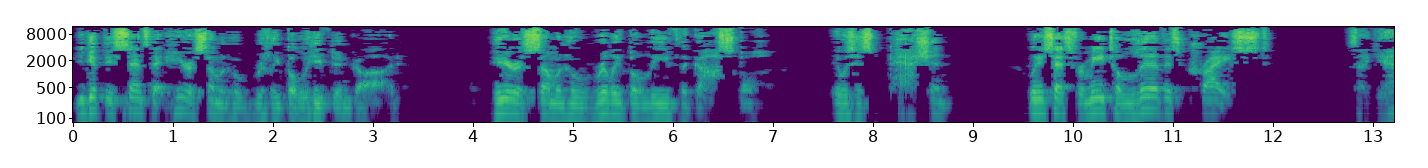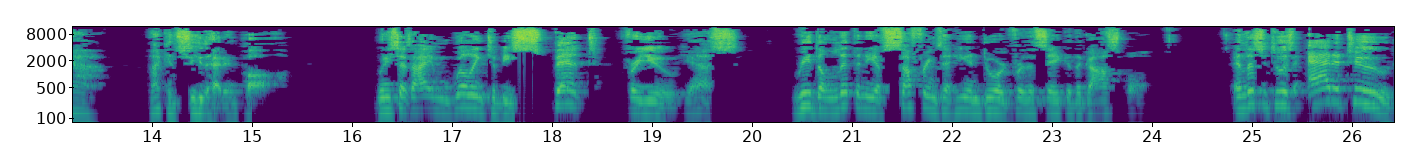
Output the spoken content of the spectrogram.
you get the sense that here is someone who really believed in God. Here is someone who really believed the gospel. It was his passion. When he says, for me to live is Christ, it's like, yeah, I can see that in Paul. When he says, I am willing to be spent for you, yes. Read the litany of sufferings that he endured for the sake of the gospel. and listen to his attitude.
